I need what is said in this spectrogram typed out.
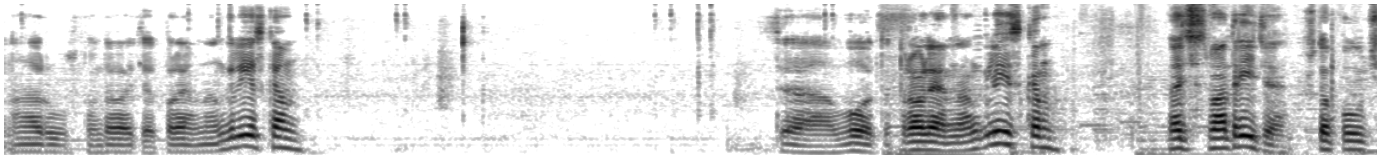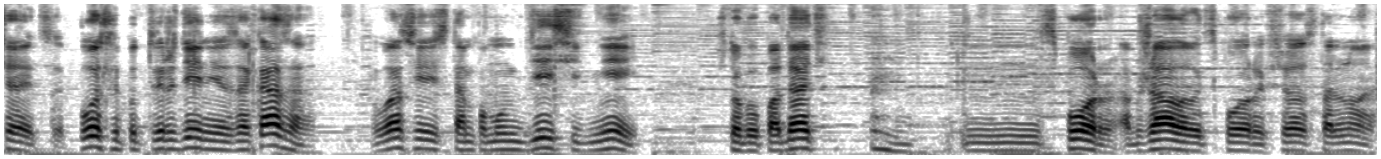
на русском. Давайте отправим на английском. Да, вот, отправляем на английском. Значит, смотрите, что получается. После подтверждения заказа у вас есть там, по-моему, 10 дней, чтобы подать спор, обжаловать спор и все остальное.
